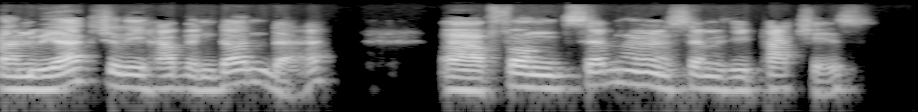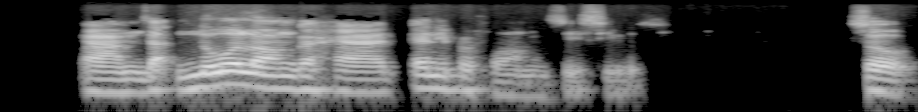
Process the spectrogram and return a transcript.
And we actually, having done that, uh, found 770 patches um, that no longer had any performance issues. So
